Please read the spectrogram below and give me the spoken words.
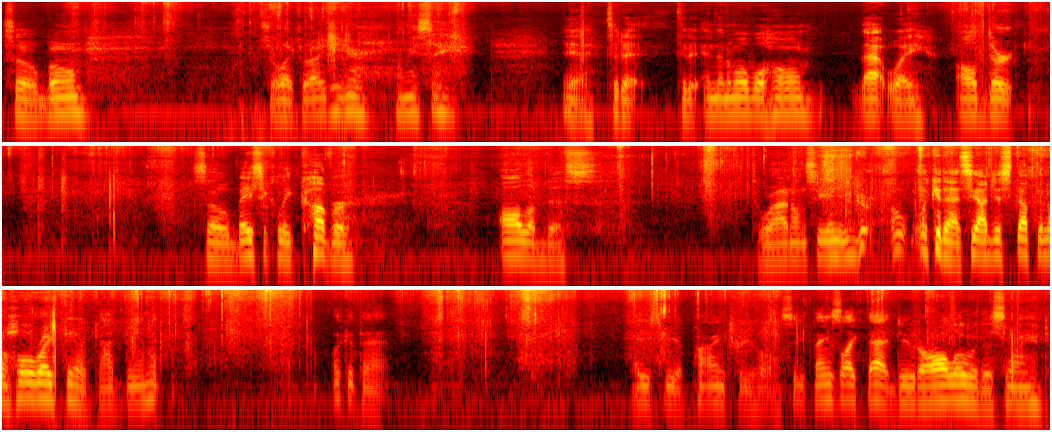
So boom. So like right here, let me see. Yeah, to the to the end of the mobile home, that way, all dirt. So basically cover all of this to where I don't see any, oh, look at that. See, I just stepped in a hole right there. God damn it. Look at that. I used to be a pine tree hole. See, things like that, dude, all over this land.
